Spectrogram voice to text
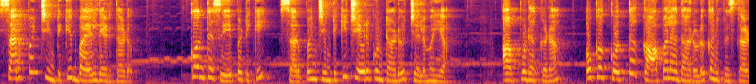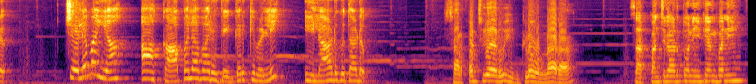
సర్పంచ్ ఇంటికి బయలుదేరతాడు. కొంతసేపటికి సర్పంచ్ ఇంటికి చేరుకుంటాడు చెలమయ్య. అప్పుడక్కడ ఒక కొత్త కాపలాదారుడు కనిపిస్తాడు. చెలమయ్య ఆ కాపలా వారి దగ్గరికి వెళ్ళి ఇలా అడుగుతాడు. సర్పంచ్ గారు ఇంట్లో ఉన్నారా? సర్పంచ్ గారితో నీకేం పని?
